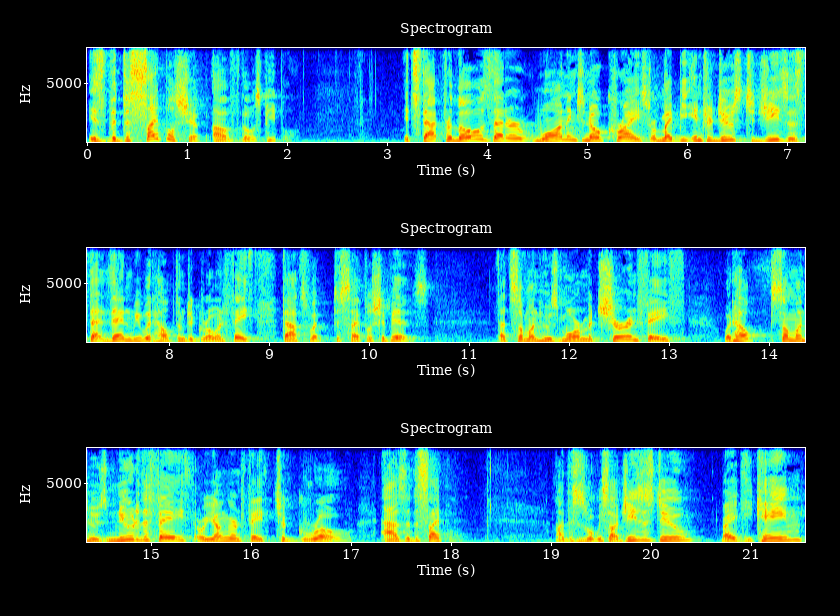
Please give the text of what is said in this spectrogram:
is the discipleship of those people. It's that for those that are wanting to know Christ or might be introduced to Jesus, that then we would help them to grow in faith. That's what discipleship is. That someone who's more mature in faith would help someone who's new to the faith or younger in faith to grow as a disciple. Uh, this is what we saw Jesus do, right? He came.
